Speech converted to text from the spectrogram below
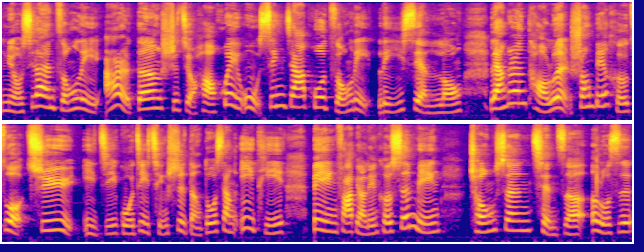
纽西兰总理阿尔登十九号会晤新加坡总理李显龙，两个人讨论双边合作、区域以及国际情势等多项议题，并发表联合声明，重申谴责俄罗斯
